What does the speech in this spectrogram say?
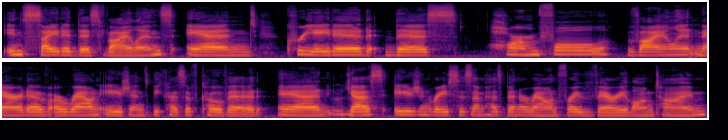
incited this violence and created this harmful, violent narrative around Asians because of COVID. And mm-hmm. yes, Asian racism has been around for a very long time.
